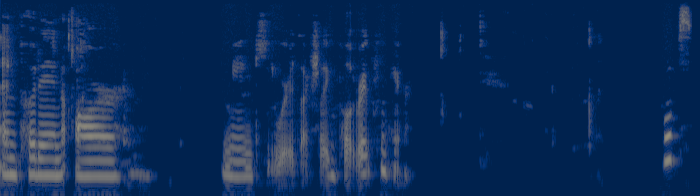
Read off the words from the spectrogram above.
and put in our main keywords. Actually, I can pull it right from here. Whoops.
